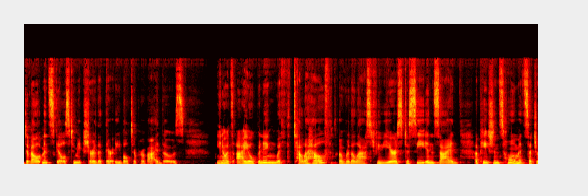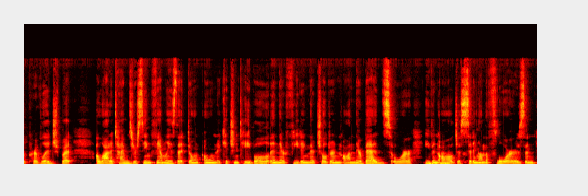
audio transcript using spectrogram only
development skills to make sure that they're able to provide those you know, it's eye opening with telehealth over the last few years to see inside a patient's home. It's such a privilege, but a lot of times you're seeing families that don't own a kitchen table and they're feeding their children on their beds or even mm-hmm. all just sitting on the floors. And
